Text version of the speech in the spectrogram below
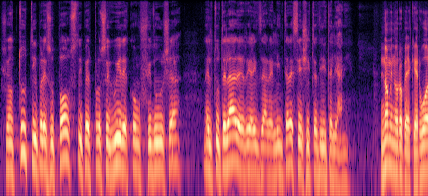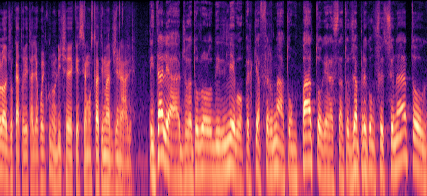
ci sono tutti i presupposti per proseguire con fiducia nel tutelare e realizzare gli interessi dei cittadini italiani. Nomine europee, che ruolo ha giocato l'Italia? Qualcuno dice che siamo stati marginali. L'Italia ha giocato un ruolo di rilievo perché ha fermato un patto che era stato già preconfezionato,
